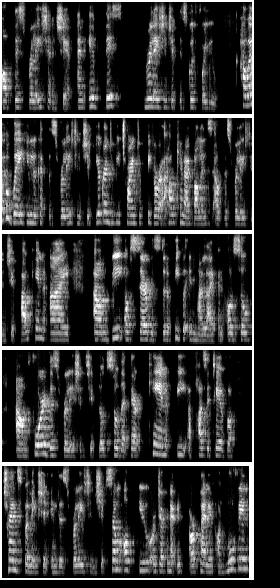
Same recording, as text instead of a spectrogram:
of this relationship and if this relationship is good for you however way you look at this relationship, you're going to be trying to figure out how can I balance out this relationship? How can I um, be of service to the people in my life and also um, for this relationship so that there can be a positive transformation in this relationship. Some of you are definitely are planning on moving.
